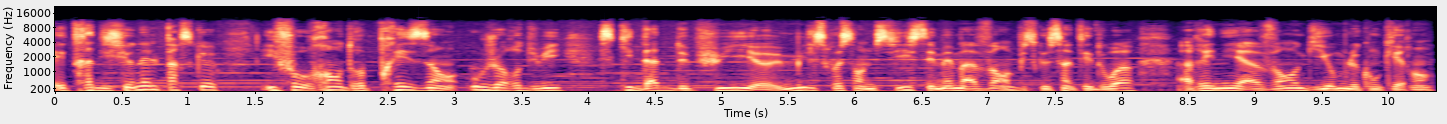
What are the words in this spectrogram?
et traditionnels parce que il faut rendre présent aujourd'hui ce qui date depuis 1060 et même avant, puisque Saint-Édouard a régné avant Guillaume le Conquérant.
